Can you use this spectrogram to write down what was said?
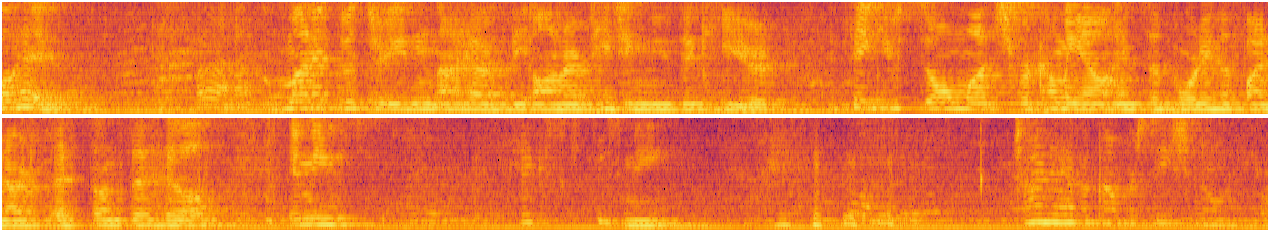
Oh, Mr. Eden. I have the honor of teaching music here. Thank you so much for coming out and supporting the fine arts at Sunset Hill. It means, excuse me, I'm trying to have a conversation over here.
